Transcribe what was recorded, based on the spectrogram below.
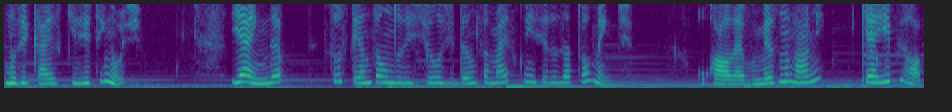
musicais que existem hoje. E ainda sustenta um dos estilos de dança mais conhecidos atualmente, o qual leva o mesmo nome, que é hip hop.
